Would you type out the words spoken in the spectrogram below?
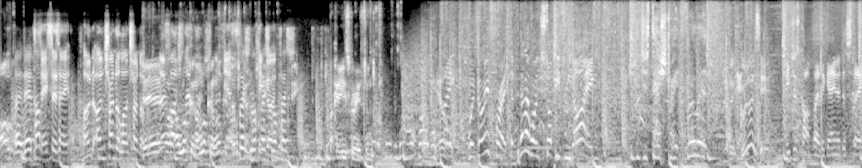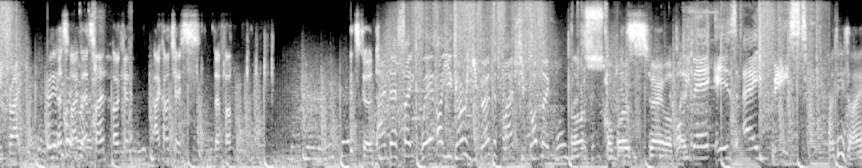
Oh, Uh, they're top. Stay, stay, stay. On, on Trundle, on Trundle. Yeah, no flash, I'm no looking, I'm looking, I'm looking. Yes, No flash, no flash, no flash. okay, he's griefing. we'll play, we're going for it. The pillar won't stop you from dying. You can just dash straight through it. But good as here. He just can't play the game at this stage, right? That's fine, that's fine. Okay. I can't chase that far. It's good. And uh, say, where are you going? You burned the flash. You've got no coins. Nice, hopper. It's very well Wally played. Bear is a beast. I think it's I.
